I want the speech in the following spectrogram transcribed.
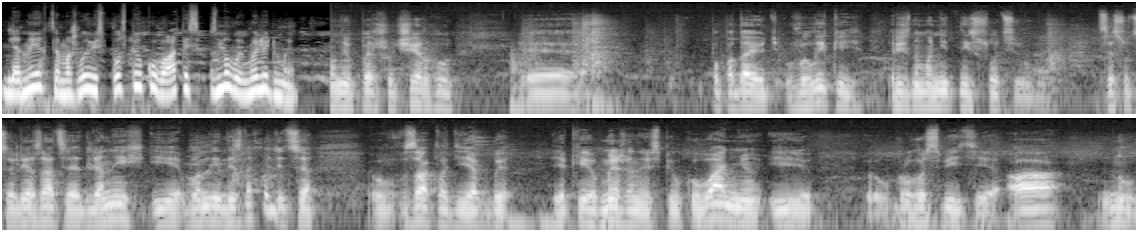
Для них це можливість поспілкуватись з новими людьми. Вони в першу чергу е, попадають в великий різноманітний соціум. Це соціалізація для них, і вони не знаходяться в закладі, якби, який обмежений спілкуванню і в кругосвіті, а ну,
